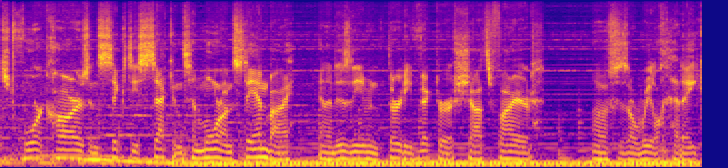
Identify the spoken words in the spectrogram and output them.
dispatched four cars in 60 seconds and more on standby, and it isn't even 30 Victor shots fired. Oh, this is a real headache.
